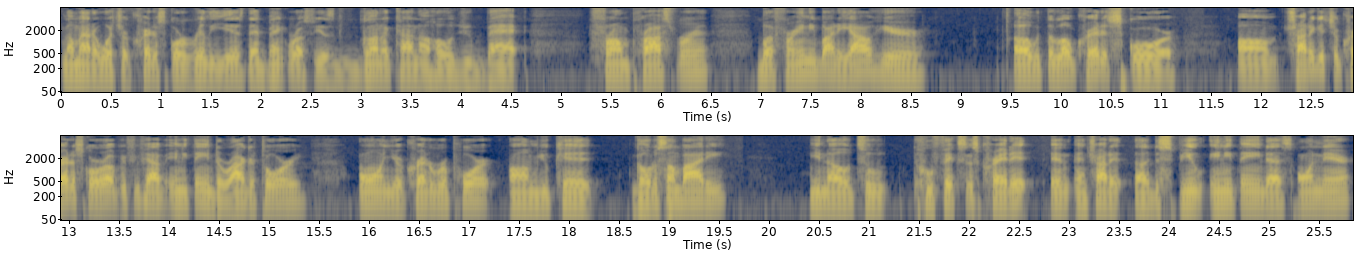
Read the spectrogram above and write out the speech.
no matter what your credit score really is, that bankruptcy is gonna kind of hold you back from prospering. But for anybody out here uh, with the low credit score, um, try to get your credit score up. If you have anything derogatory on your credit report, um, you could go to somebody, you know, to who fixes credit and and try to uh, dispute anything that's on there.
